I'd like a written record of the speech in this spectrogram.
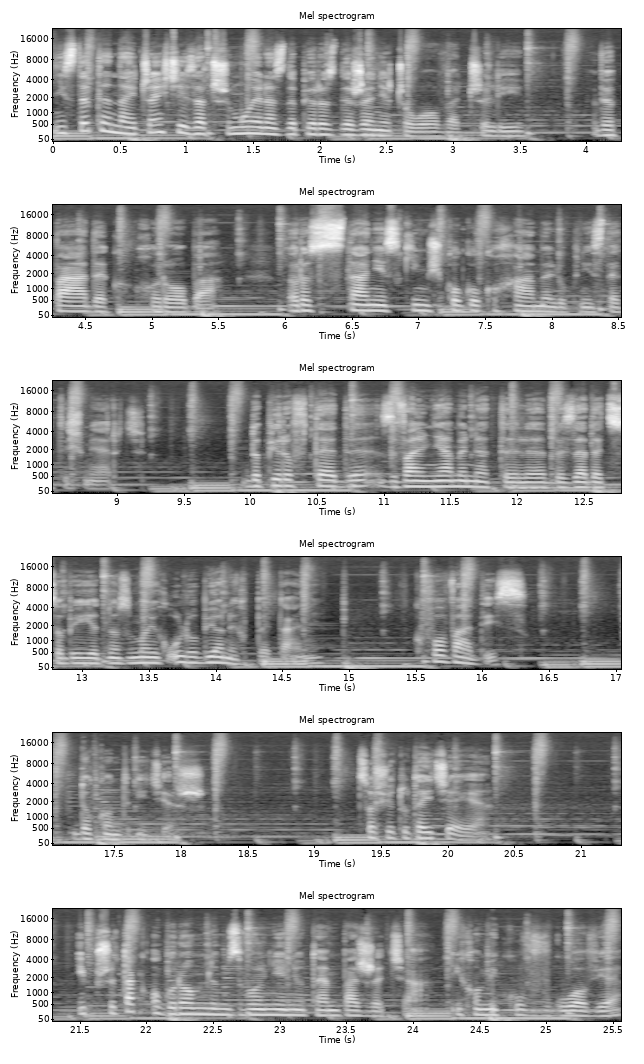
Niestety najczęściej zatrzymuje nas dopiero zderzenie czołowe, czyli wypadek, choroba, rozstanie z kimś, kogo kochamy lub niestety śmierć. Dopiero wtedy zwalniamy na tyle, by zadać sobie jedno z moich ulubionych pytań. Quo vadis? Dokąd idziesz? Co się tutaj dzieje? I przy tak ogromnym zwolnieniu tempa życia i chomików w głowie,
